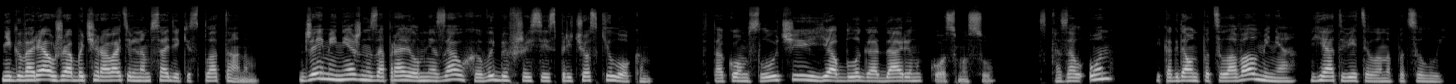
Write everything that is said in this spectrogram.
не говоря уже об очаровательном садике с платаном? Джейми нежно заправил мне за ухо выбившийся из прически локон. «В таком случае я благодарен космосу», — сказал он, и когда он поцеловал меня, я ответила на поцелуй.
